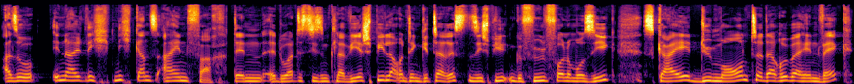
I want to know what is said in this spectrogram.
also inhaltlich nicht ganz einfach denn äh, du hattest diesen Klavierspieler und den Gitarristen, sie spielten gefühlvolle Musik. Sky Dumonte darüber hinweg.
